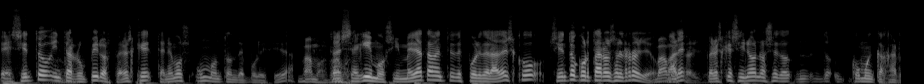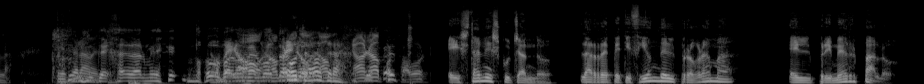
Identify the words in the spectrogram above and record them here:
eh, siento interrumpiros, pero es que tenemos un montón de publicidad. Vamos, Entonces vamos. seguimos inmediatamente después de la desco. Siento cortaros el rollo, Vamos ¿vale? Pero es que si no, no sé do- do- cómo encarla. Sinceramente. Deja de darme No, no, no, Otra, no, otra. No, no, por favor. Están escuchando la repetición del programa El primer palo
